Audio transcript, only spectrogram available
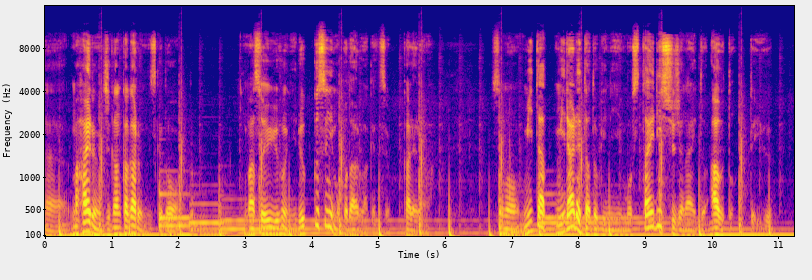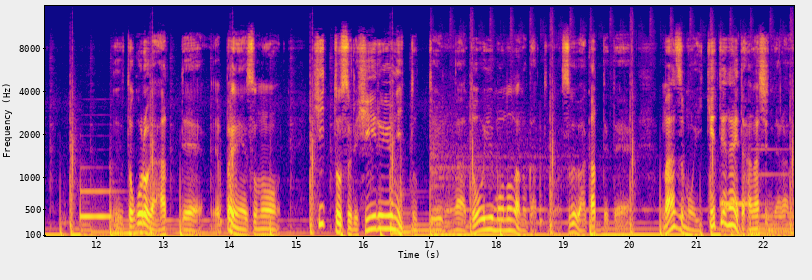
な、うん。まあ、入るのに時間かかるんですけどまあそういう風にルックスにもこだわるわけですよ彼らは。その見た見られた時にもうスタイリッシュじゃないとアウトっていうところがあってやっぱりねそのヒットするヒールユニットっていうのがどういうものなのかっていうのがすごい分かっててまずもういけてないと話にならない。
